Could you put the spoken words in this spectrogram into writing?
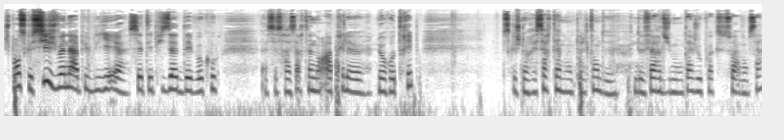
Je pense que si je venais à publier cet épisode des vocaux, ce sera certainement après le, road trip. Parce que je n'aurai certainement pas le temps de, de, faire du montage ou quoi que ce soit avant ça.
